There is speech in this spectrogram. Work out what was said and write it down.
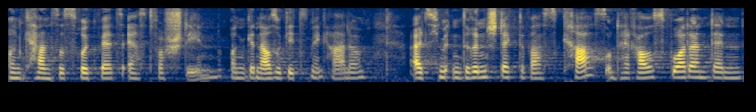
und kannst es rückwärts erst verstehen. Und genauso geht es mir gerade als ich mittendrin steckte, war es krass und herausfordernd, denn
